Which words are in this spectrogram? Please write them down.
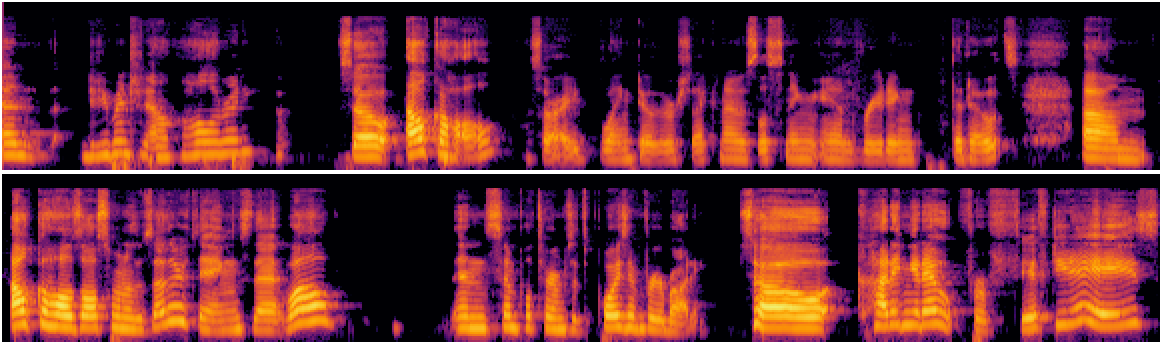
And did you mention alcohol already? So alcohol, sorry, I blanked for a second. I was listening and reading the notes. Um, alcohol is also one of those other things that, well, in simple terms, it's poison for your body. So cutting it out for 50 days,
